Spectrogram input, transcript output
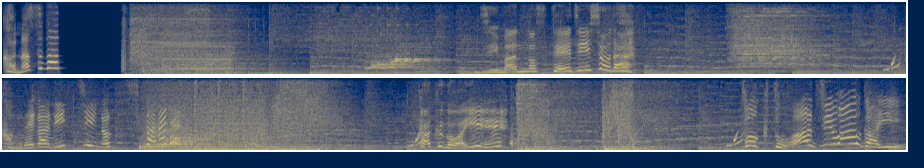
このすば自慢のステージ衣装だこれがリッチーの力です覚悟はいい。とくと味わうがいい。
